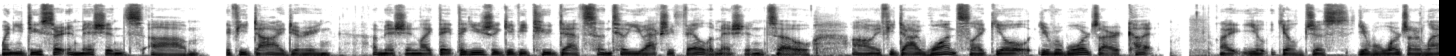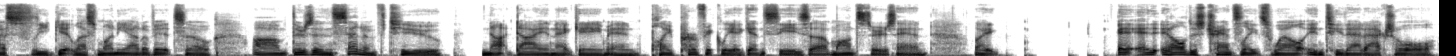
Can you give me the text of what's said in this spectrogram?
when you do certain missions. Um, if you die during a mission like they, they usually give you two deaths until you actually fail the mission. So uh, if you die once like you'll your rewards are cut. Like you'll you'll just your rewards are less you get less money out of it. So um, there's an incentive to not die in that game and play perfectly against these uh, monsters. And like it, it all just translates well into that actual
